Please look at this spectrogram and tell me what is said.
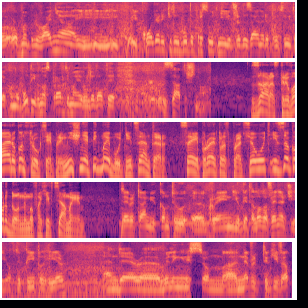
обмеблювання і, і, і, і колір, який тут буде присутній. І вже дизайнери працюють, як воно буде, і воно справді має виглядати затишно. Зараз триває реконструкція приміщення під майбутній центр. Цей проект розпрацьовують із закордонними фахівцями. Every time you come to uh, Ukraine, you get a lot of energy of the people here and their uh, willingness um, uh, never to give up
